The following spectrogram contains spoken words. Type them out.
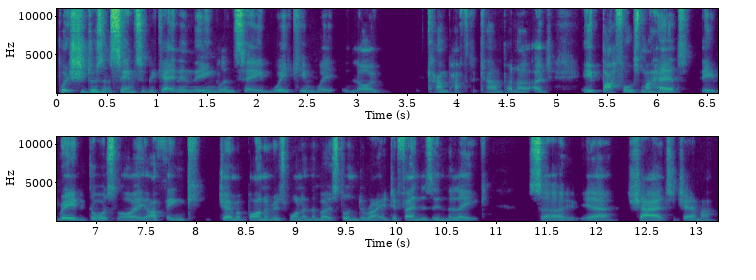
but she doesn't seem to be getting in the England team week in week like camp after camp, and I, I, it baffles my head. It really does. Like I think Gemma Bonner is one of the most underrated defenders in the league. So yeah, shout out to Gemma.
